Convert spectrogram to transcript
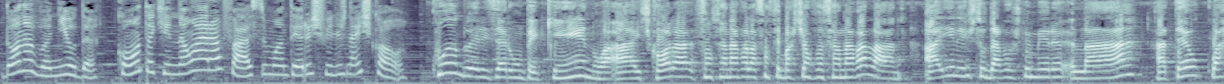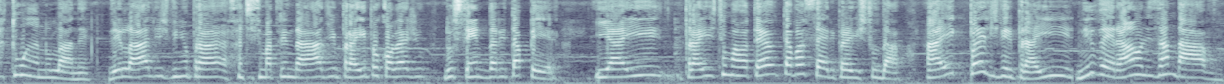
Dona Vanilda, conta que não era fácil manter os filhos na escola quando eles eram pequenos, a escola funcionava lá, São Sebastião funcionava lá, né? Aí eles estudavam os primeiros lá até o quarto ano lá, né? De lá eles vinham para Santíssima Trindade para ir para o colégio do centro da Itapeira. E aí, para isso, tinha até oitava série para estudar. Aí, para eles virem para ir, no verão eles andavam.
